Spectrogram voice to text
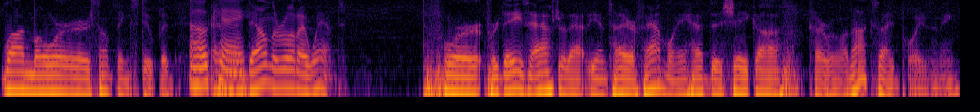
lawnmower or something stupid. And then Okay. down the road I went. For for days after that, the entire family had to shake off carbon monoxide poisoning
